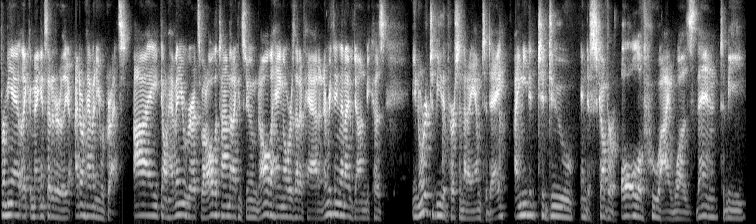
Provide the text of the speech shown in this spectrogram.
for me I, like megan said it earlier i don't have any regrets i don't have any regrets about all the time that i consumed and all the hangovers that i've had and everything that i've done because in order to be the person that i am today i needed to do and discover all of who i was then to be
